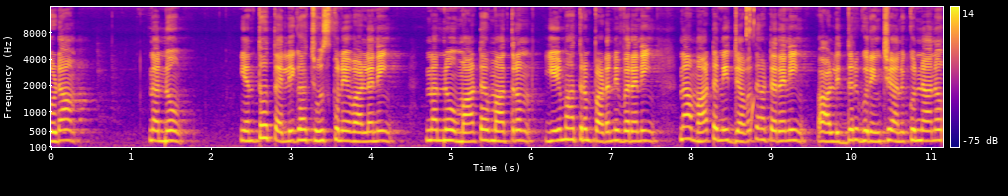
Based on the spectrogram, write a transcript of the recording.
కూడా నన్ను ఎంతో తల్లిగా చూసుకునే వాళ్ళని నన్ను మాట మాత్రం ఏమాత్రం పడనివ్వరని నా మాటని జవదాటరని వాళ్ళిద్దరి గురించి అనుకున్నాను.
